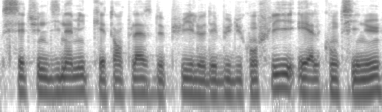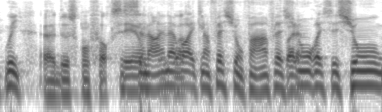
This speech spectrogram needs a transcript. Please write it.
c'est une dynamique qui est en place depuis le début du conflit et elle continue euh, de se renforcer. Ça n'a rien à voir avec l'inflation. Enfin, inflation, récession,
